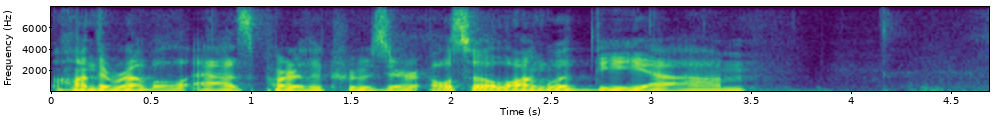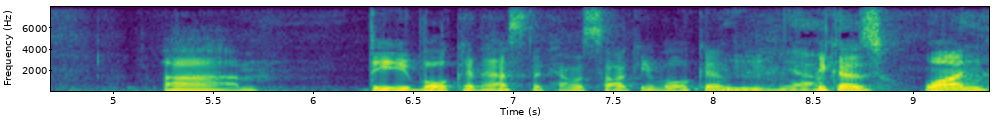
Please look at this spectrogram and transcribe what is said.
Honda Rebel as part of the cruiser, also along with the um, um, the Vulcan S, the Kawasaki Vulcan. Mm, yeah. Because one,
